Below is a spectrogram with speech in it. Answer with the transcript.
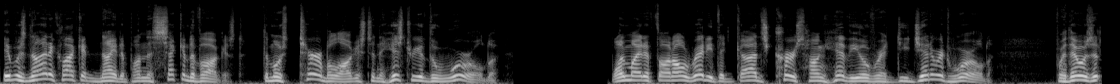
It was nine o'clock at night upon the second of August, the most terrible August in the history of the world. One might have thought already that God's curse hung heavy over a degenerate world, for there was an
